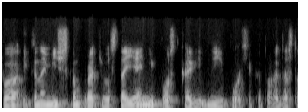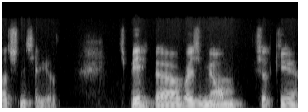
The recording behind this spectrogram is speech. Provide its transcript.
в экономическом противостоянии постковидной эпохи, которая достаточно серьезна. Теперь возьмем все-таки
